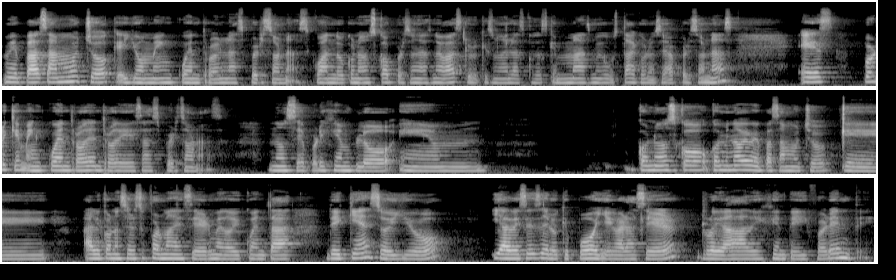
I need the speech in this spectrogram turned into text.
Me pasa mucho que yo me encuentro en las personas. Cuando conozco a personas nuevas, creo que es una de las cosas que más me gusta conocer a personas, es porque me encuentro dentro de esas personas. No sé, por ejemplo, em, conozco, con mi novio me pasa mucho que al conocer su forma de ser me doy cuenta de quién soy yo y a veces de lo que puedo llegar a ser rodeada de gente diferente.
